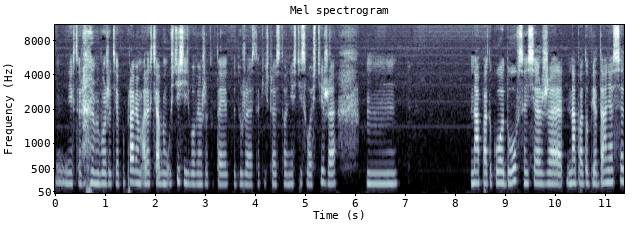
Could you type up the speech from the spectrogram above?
nie chcę, żeby było, że Cię poprawiam, ale chciałabym uściślić, bo wiem, że tutaj jakby dużo jest takich często nieścisłości, że napad głodu, w sensie, że napad obiadania się,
